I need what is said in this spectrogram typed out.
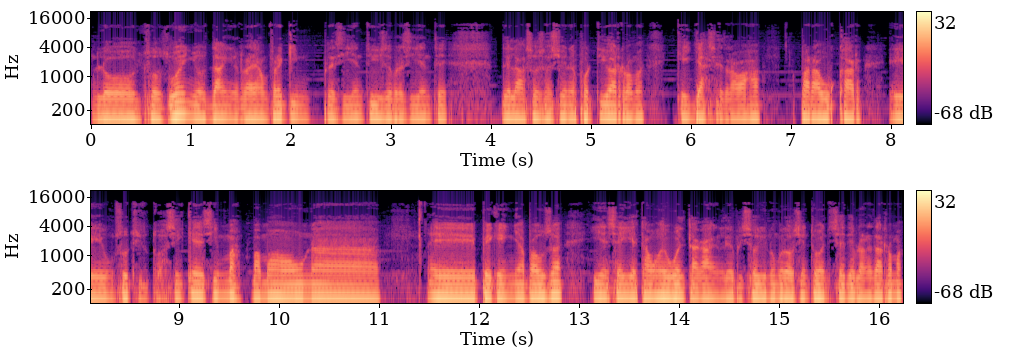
los, dueños, Dan y Ryan Frekin, presidente y vicepresidente de la Asociación Esportiva Roma, que ya se trabaja para buscar eh, un sustituto. Así que sin más, vamos a una eh, pequeña pausa y enseguida estamos de vuelta acá en el episodio número 227 de Planeta Roma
